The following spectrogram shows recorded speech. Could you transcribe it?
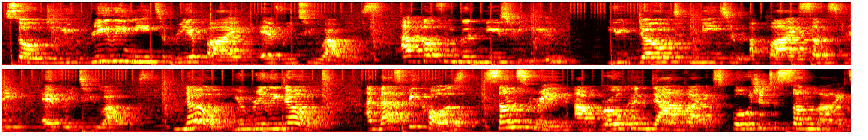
So do you really need to reapply every two hours? I've got some good news for you. You don't need to apply sunscreen every two hours. No, you really don't. And that's because sunscreen are broken down by exposure to sunlight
